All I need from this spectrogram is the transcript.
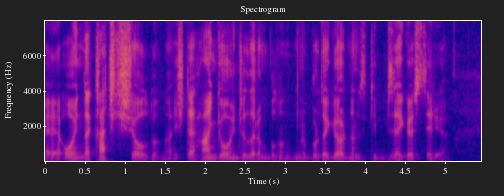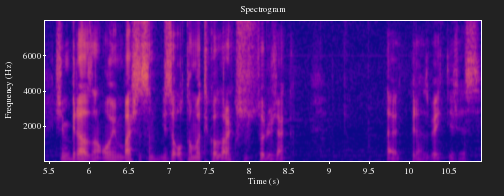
Ee, oyunda kaç kişi olduğunu, işte hangi oyuncuların bulunduğunu burada gördüğünüz gibi bize gösteriyor. Şimdi birazdan oyun başlasın. Bizi otomatik olarak susturacak. Evet, biraz bekleyeceğiz.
